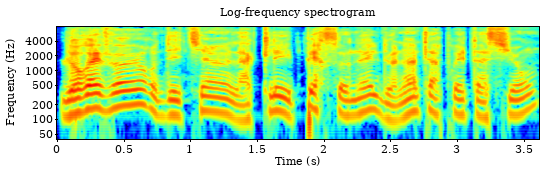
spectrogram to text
Le rêveur détient la clé personnelle de l'interprétation,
